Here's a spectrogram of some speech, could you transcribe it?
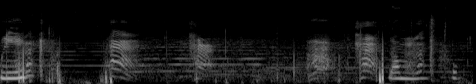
Ulin. Lan top.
